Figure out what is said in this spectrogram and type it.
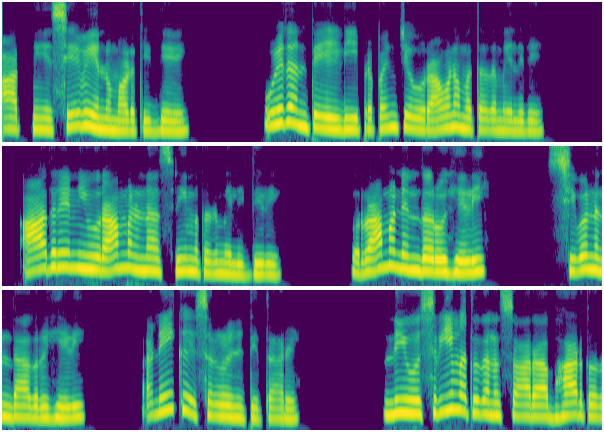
ಆತ್ಮೀಯ ಸೇವೆಯನ್ನು ಮಾಡುತ್ತಿದ್ದೇವೆ. ಉಳಿದಂತೆ ಇಡೀ ಪ್ರಪಂಚವು ರಾವಣ ಮತದ ಮೇಲಿದೆ. ಆದರೆ ನೀವು ರಾಮನ ಶ್ರೀಮತದ ಮೇಲಿದ್ದೀರಿ. ರಾಮನೆಂದರೂ ಹೇಳಿ, ಶಿವನೆಂದಾದರೂ ಹೇಳಿ, ಅನೇಕ ಹೆಸರುಗಳನ್ನಿಟ್ಟಿದ್ದಾರೆ ನೀವು ಶ್ರೀಮತದನುಸಾರ ಭಾರತದ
